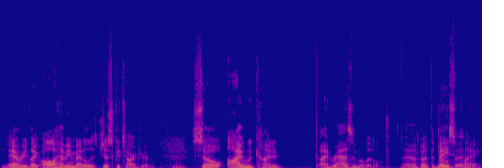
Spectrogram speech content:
Yeah. Every like all heavy metal is just guitar driven. So I would kind of I'd razz him a little Yeah, about the bass bit. playing.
